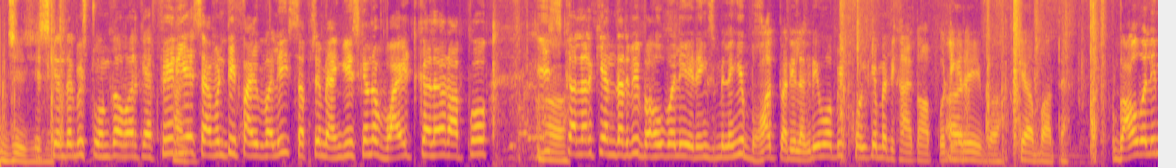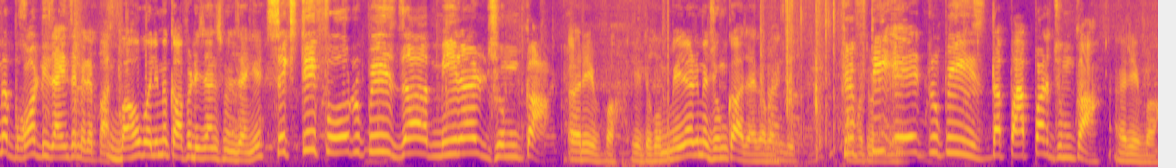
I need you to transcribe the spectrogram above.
जी जी इसके अंदर भी स्टोन का वर्क है। फिर ये सेवेंटी फाइव वाली सबसे महँगी इसके अंदर व्हाइट कलर आपको हाँ। इस कलर के अंदर भी बाहुबली इयरिंग्स मिलेंगे। बहुत प्यारी लग रही है वो भी खोल के मैं दिखाता हूँ आपको अरे वाह क्या बात है? बाहुबली में बहुत डिज़ाइन है मेरे पास। बाहुबली में काफ़ी डिज़ाइन मिल जाएँगे। Sixty four rupees the mirror झुमका। अरे वाह ये देखो मिरर में झुमका आ जाएगा भाई। Fifty eight rupees the papad झुमका। अरे वाह।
